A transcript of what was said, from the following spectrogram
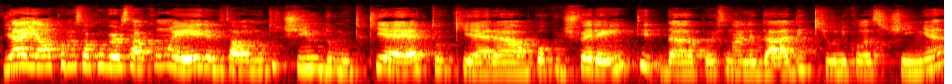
E aí ela começou a conversar com ele, ele tava muito tímido, muito quieto, que era um pouco diferente da personalidade que o Nicolas tinha.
